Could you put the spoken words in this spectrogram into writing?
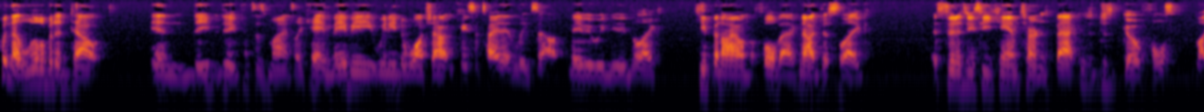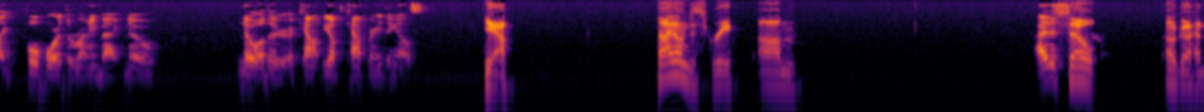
putting that little bit of doubt in the defense's minds, like, hey, maybe we need to watch out in case a tight end leaks out. Maybe we need to like keep an eye on the fullback, not just like as soon as you see Cam turn his back, just go full like full bore at the running back. No, no other account. You don't have to count for anything else. Yeah. No, I don't disagree. Um, I just so, oh, go ahead.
